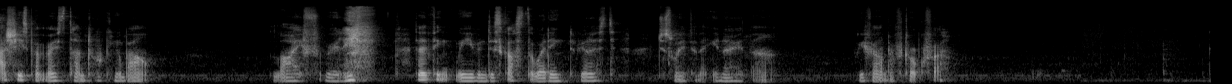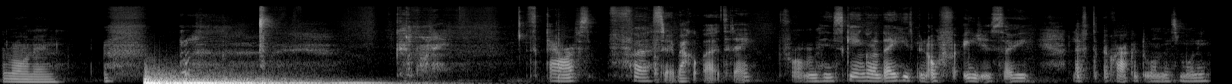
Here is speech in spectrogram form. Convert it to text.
actually spent most of the time talking about life, really. I don't think we even discussed the wedding, to be honest. Just wanted to let you know that we found a photographer. Good morning. Good morning. It's Gareth's first day back at work today from his skiing holiday. He's been off for ages, so he left at the crack of dawn this morning.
